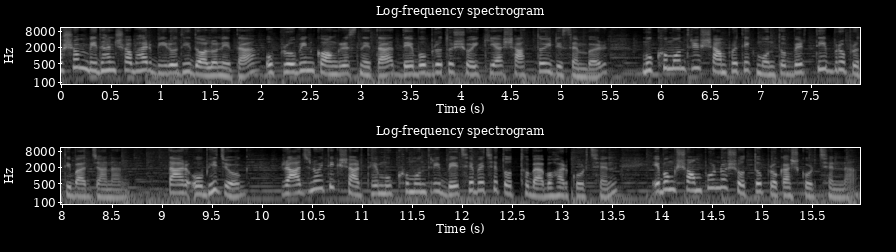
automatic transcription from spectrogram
অসম বিধানসভার বিরোধী দলনেতা ও প্রবীণ কংগ্রেস নেতা দেবব্রত শইকিয়া সাতই ডিসেম্বর মুখ্যমন্ত্রীর সাম্প্রতিক মন্তব্যের তীব্র প্রতিবাদ জানান। তার অভিযোগ রাজনৈতিক স্বার্থে মুখ্যমন্ত্রী বেছে বেছে তথ্য ব্যবহার করছেন এবং সম্পূর্ণ সত্য প্রকাশ করছেন না।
